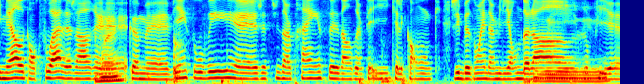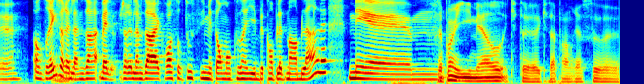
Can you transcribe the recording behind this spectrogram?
emails qu'on reçoit, là, genre euh, comme euh, Viens sauver, je suis un prince dans un pays quelconque, j'ai besoin d'un million de dollars. Oui, oui, oui. Puis on dirait que j'aurais de la misère. Ben j'aurais de la misère à croire, surtout si, mettons, mon cousin il est complètement blanc, là. Mais. euh, Ce serait pas un email qui te- qui t'apprendrait ça. euh,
